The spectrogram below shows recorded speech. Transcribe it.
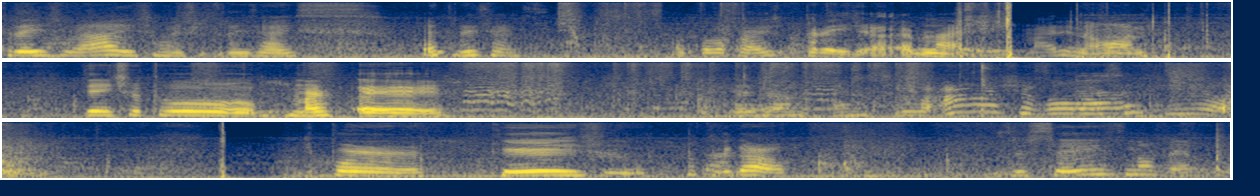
3 reais, vamos ver se é 3 reais. É 3 reais. Vou colocar. Peraí, já. É Mari. Mari não, Ana. Gente, eu tô. Mar... É. É. Ah, chegou esse aqui, ó. De pôr queijo. Que legal. R$16,90.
